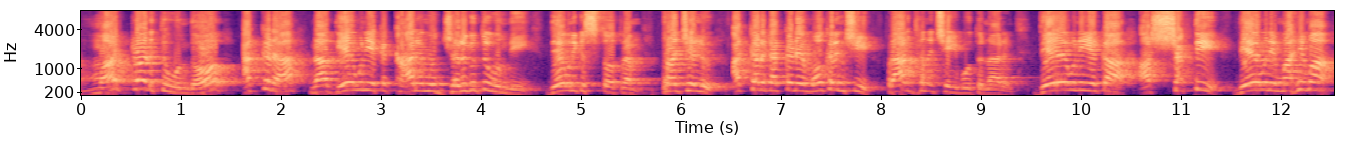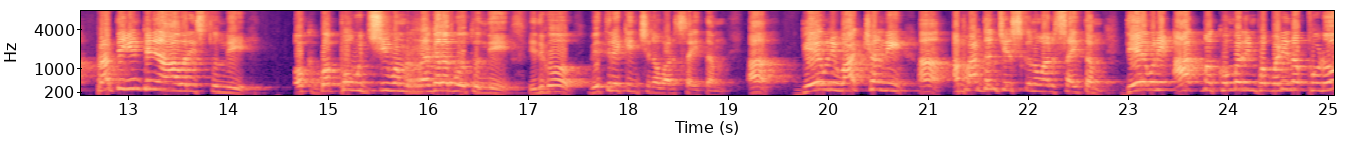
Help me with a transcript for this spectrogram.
మాట్లాడుతూ ఉందో అక్కడ నా దేవుని యొక్క కార్యము జరుగుతూ ఉంది. దేవునికి స్తోత్రం. ప్రజలు అక్కడికక్కడే మోకరించి ప్రార్థన చేయబోతున్నారు. దేవుని యొక్క ఆ శక్తి దేవుని మహిమ ప్రతి ఇంటిని ఆవరిస్తుంది. ఒక గొప్ప ఉజ్జీవం రగలబోతుంది. ఇదిగో వ్యతిరేకించిన వారు సైతం. ఆ దేవుని వాక్యాన్ని ఆ అపార్థం చేసుకున్న వారు సైతం. దేవుని ఆత్మ కుమ్మరింపబడినప్పుడు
